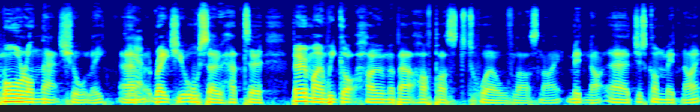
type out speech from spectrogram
More on that shortly. Um, Yeah. Rach, you also had to bear in mind we got home about half past twelve last night, midnight, uh, just gone midnight.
